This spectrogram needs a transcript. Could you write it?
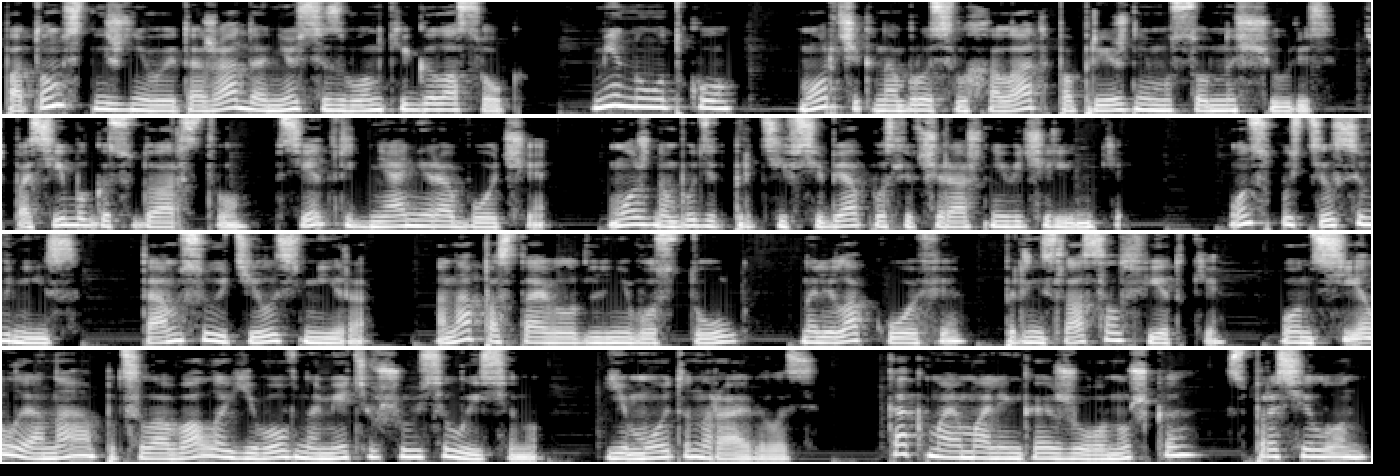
Потом с нижнего этажа донесся звонкий голосок. «Минутку!» Морчик набросил халат, по-прежнему сонно щурясь. «Спасибо государству. Все три дня нерабочие. Можно будет прийти в себя после вчерашней вечеринки». Он спустился вниз. Там суетилась Мира. Она поставила для него стул, налила кофе, принесла салфетки. Он сел, и она поцеловала его в наметившуюся лысину. Ему это нравилось. «Как моя маленькая женушка?» – спросил он.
